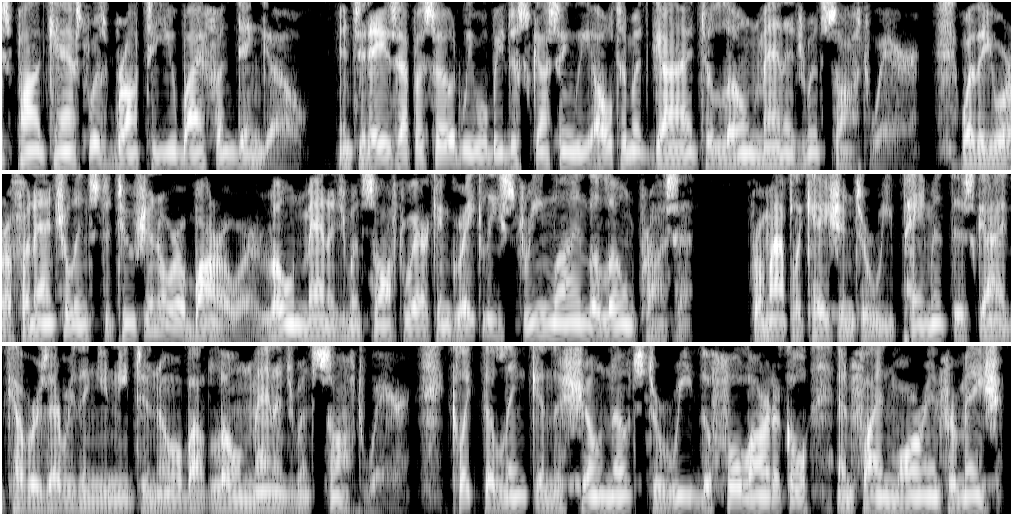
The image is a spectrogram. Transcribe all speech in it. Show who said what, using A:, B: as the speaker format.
A: This podcast was brought to you by Fundingo. In today's episode, we will be discussing the ultimate guide to loan management software. Whether you are a financial institution or a borrower, loan management software can greatly streamline the loan process. From application to repayment, this guide covers everything you need to know about loan management software. Click the link in the show notes to read the full article and find more information.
